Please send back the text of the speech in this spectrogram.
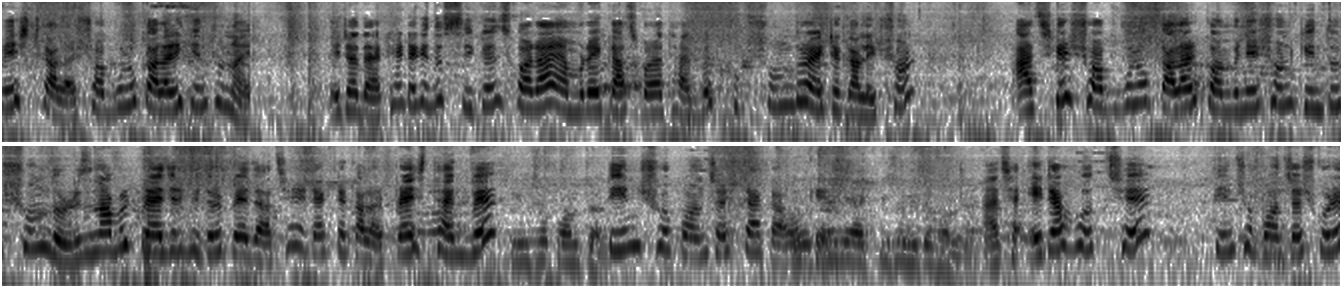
পেস্ট কালার সবগুলো কালারই কিন্তু নাই। এটা দেখেন এটা কিন্তু সিকোয়েন্স করা এমব্রয়ডারি কাজ করা থাকবে খুব সুন্দর একটা কালেকশন আজকের সবগুলো কালার কম্বিনেশন কিন্তু সুন্দর রিজনেবল প্রাইজের ভিতরে পেয়ে যাচ্ছে। এটা একটা কালার প্রাইস থাকবে 350 তিনশো পঞ্চাশ টাকা ওকে আচ্ছা এটা হচ্ছে তিনশো পঞ্চাশ করে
